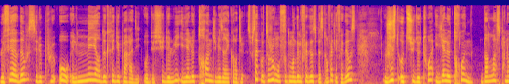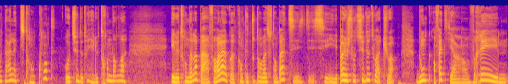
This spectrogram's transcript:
Le Firdaus, c'est le plus haut et le meilleur degré du paradis. Au-dessus de lui, il y a le trône du miséricordieux. C'est pour ça que toujours on faut demander le Firdaus, parce qu'en fait, le Firdaus, juste au-dessus de toi, il y a le trône d'Allah subhanahu wa ta'ala. Tu te rends compte? Au-dessus de toi, il y a le trône d'Allah. Et le trône d'Allah, bah, enfin voilà, quoi, quand t'es tout en bas, tout en bas, il n'est pas juste au-dessus de toi, tu vois. Donc, en fait, il y a un vrai. il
